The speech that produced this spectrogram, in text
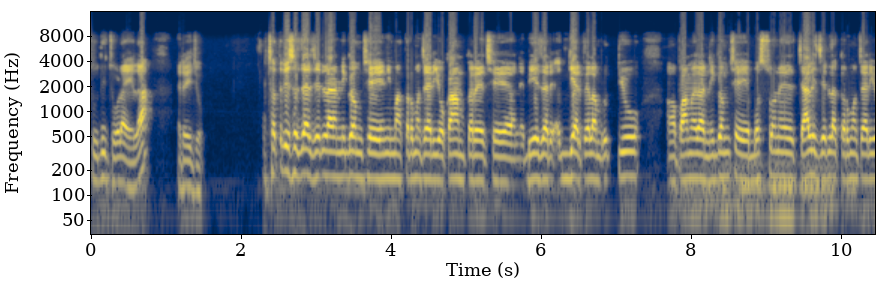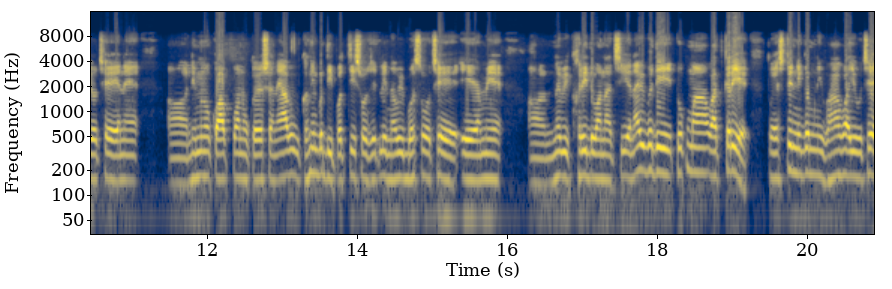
સુધી જોડાયેલા રહેજો. છત્રીસ હજાર જેટલા નિગમ છે, એનીમાં કર્મચારીઓ કામ કરે છે અને બે હજાર અગિયાર પહેલા મૃત્યુ પામેલા નિગમ છે, એ બસો ને ચાલીસ જેટલા કર્મચારીઓ છે, એને નિમણૂકો આપવાનું કહે છે અને આવી ઘણી બધી પચીસો જેટલી નવી બસો છે, એ અમે નવી ખરીદવાના છીએ. અને આવી બધી ટૂંકમાં વાત કરીએ તો એસટી નિગમની વાહવાયુ છે,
